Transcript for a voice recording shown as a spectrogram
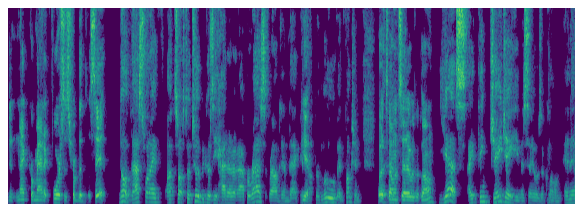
the necromantic forces from the Sith. No, that's what I, thought so too, because he had an apparatus around him that could Yeah. help him move and function. But But- uh, someone said it was a clone. Yes, I think JJ even said it was a clone, and And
